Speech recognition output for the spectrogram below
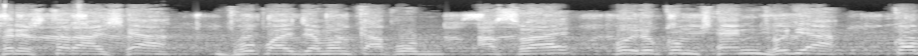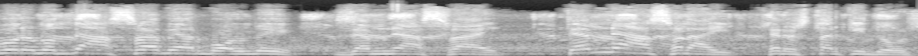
ফেরেস্তারা আসা ধোপায় যেমন কাপড় আশ্রয় ওই রকম ঠ্যাং ধরিয়া কবরের মধ্যে আশ্রাবে আর বলবে, যেমনে আশ্রয়, তেমনে আশ্রয়। ফেরেস্তার কি দোষ?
